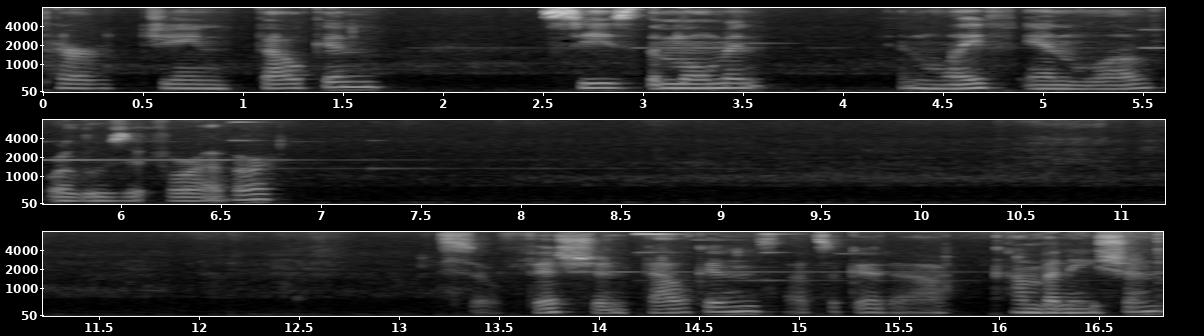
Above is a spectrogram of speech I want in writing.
Peregrine Falcon, seize the moment in life and love or lose it forever. So fish and falcons, that's a good uh, combination.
